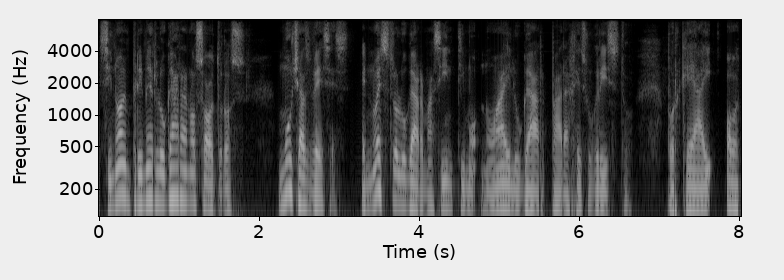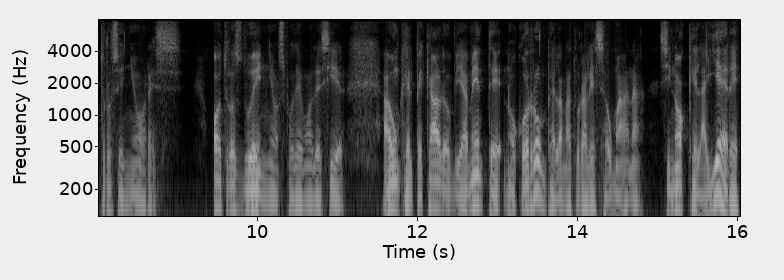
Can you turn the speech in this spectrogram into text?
sino en primer lugar a nosotros. Muchas veces en nuestro lugar más íntimo no hay lugar para Jesucristo, porque hay otros señores otros dueños, podemos decir, aunque el pecado obviamente no corrompe la naturaleza humana, sino que la hiere,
